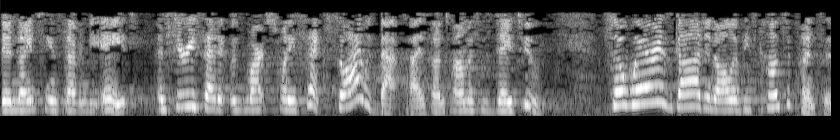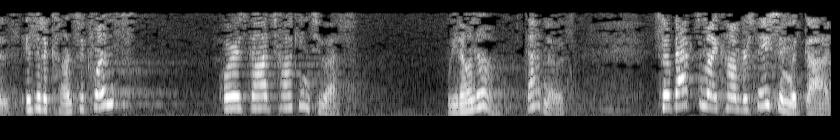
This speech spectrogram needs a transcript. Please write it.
in 1978? And Siri said it was March 26th. So I was baptized on Thomas's day too. So where is God in all of these consequences? Is it a consequence? Or is God talking to us? We don't know. God knows. So back to my conversation with God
